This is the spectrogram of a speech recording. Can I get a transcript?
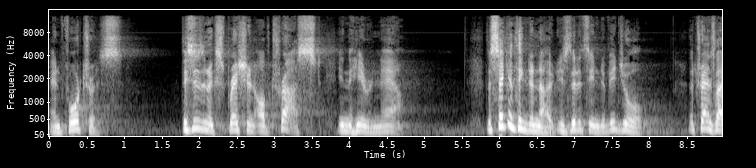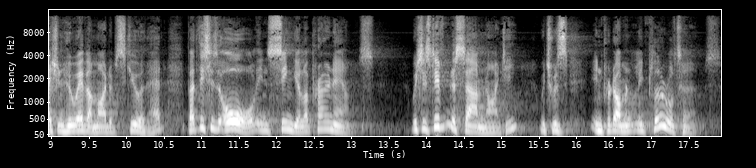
and fortress. This is an expression of trust in the here and now. The second thing to note is that it's individual. The translation whoever might obscure that, but this is all in singular pronouns, which is different to Psalm 90, which was in predominantly plural terms.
